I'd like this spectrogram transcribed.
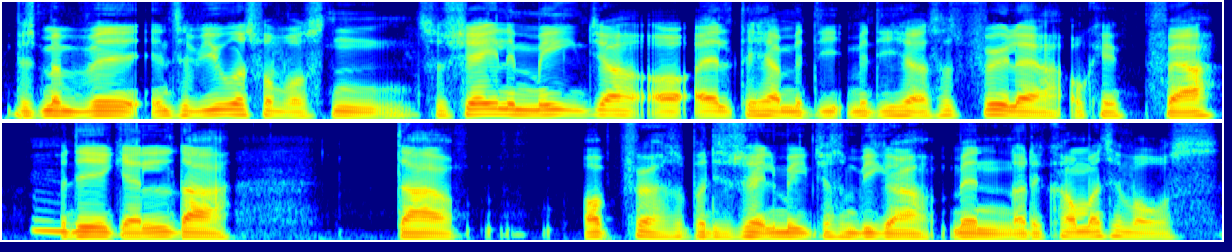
hvis man vil interviewe os for vores sådan, sociale medier og alt det her med de, med de her, så føler jeg, okay, fair, Mm. for det er ikke alle, der, der opfører sig på de sociale medier, som vi gør. Men når det kommer til vores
